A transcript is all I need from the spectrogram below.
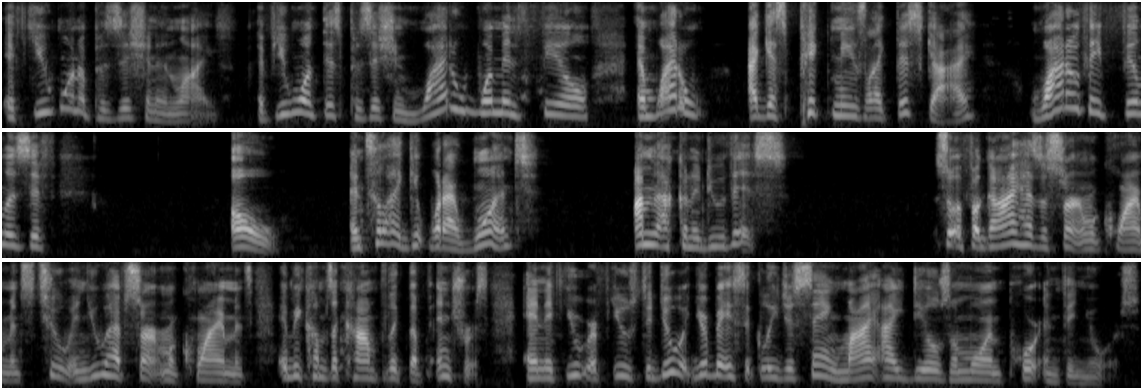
if you want a position in life, if you want this position, why do women feel and why do I guess pick me's like this guy? Why do they feel as if oh, until I get what I want, I'm not going to do this. So if a guy has a certain requirements too, and you have certain requirements, it becomes a conflict of interest. And if you refuse to do it, you're basically just saying my ideals are more important than yours.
